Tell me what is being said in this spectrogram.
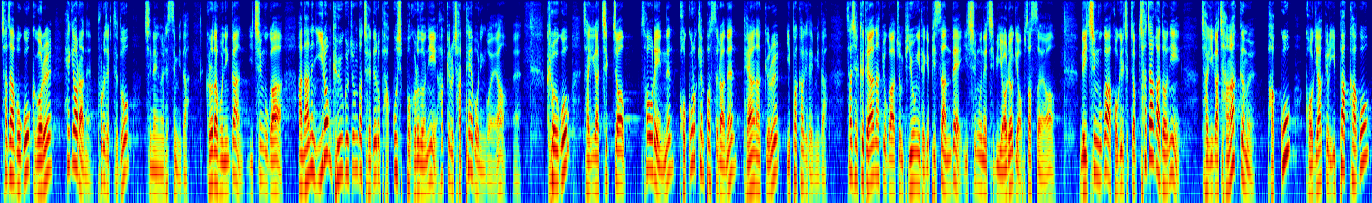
찾아보고 그거를 해결하는 프로젝트도 진행을 했습니다. 그러다 보니까 이 친구가 아 나는 이런 교육을 좀 더 제대로 받고 싶어 그러더니 학교를 자퇴해 버린 거예요. 예. 그러고 자기가 직접 서울에 있는 거꾸로 캠퍼스라는 대안학교를 입학하게 됩니다. 사실 그 대안학교가 좀 비용이 되게 비싼데 이 친구네 집이 여력이 없었어요. 근데 이 친구가 거기를 직접 찾아가더니 자기가 장학금을 받고 거기 학교를 입학하고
